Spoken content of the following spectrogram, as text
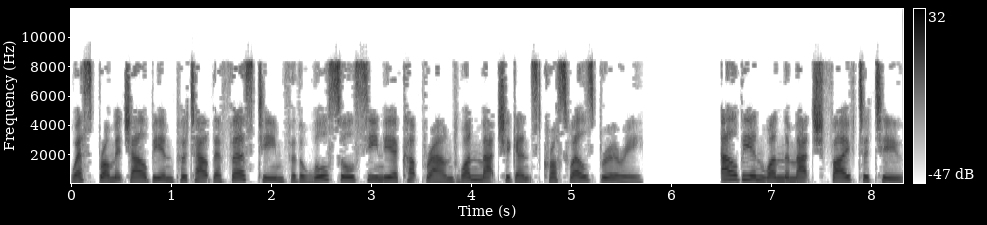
West Bromwich Albion put out their first team for the Walsall Senior Cup Round 1 match against Crosswells Brewery. Albion won the match 5–2,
